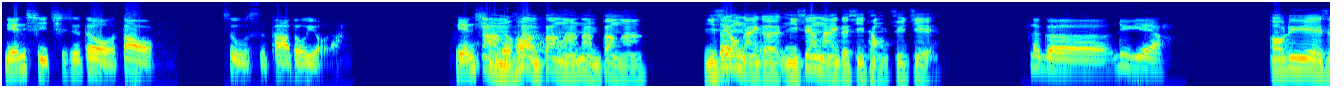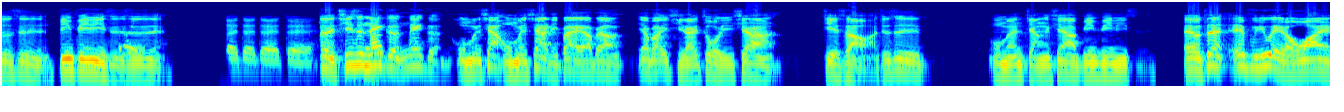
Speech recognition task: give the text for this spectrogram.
年息其实都有到四五十趴都有啦。年息的话那很棒啊，那很棒啊。你是用哪一个？你是用哪一个系统去借？那个绿叶啊，哦，绿叶是不是？冰菲尼斯是不是？对对对对，对，其实那个那个，我们下我们下礼拜要不要要不要一起来做一下介绍啊？就是我们讲一下冰菲尼斯。还有这 F U L Y，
